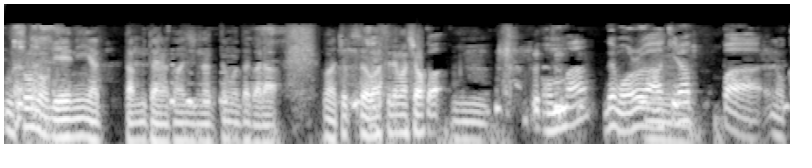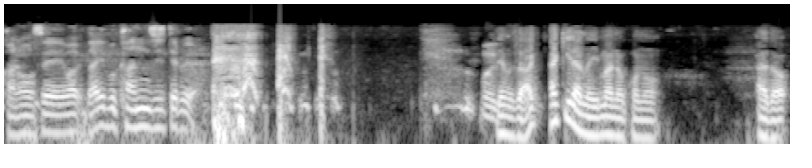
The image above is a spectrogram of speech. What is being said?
嘘の芸人やったみたいな感じになって思ったから、まあちょっとそれ忘れましょう。うん。ほんま？でも俺はアキラッパーの可能性はだいぶ感じてるよ。まあでもさ、アアキラの今のこの、あの、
